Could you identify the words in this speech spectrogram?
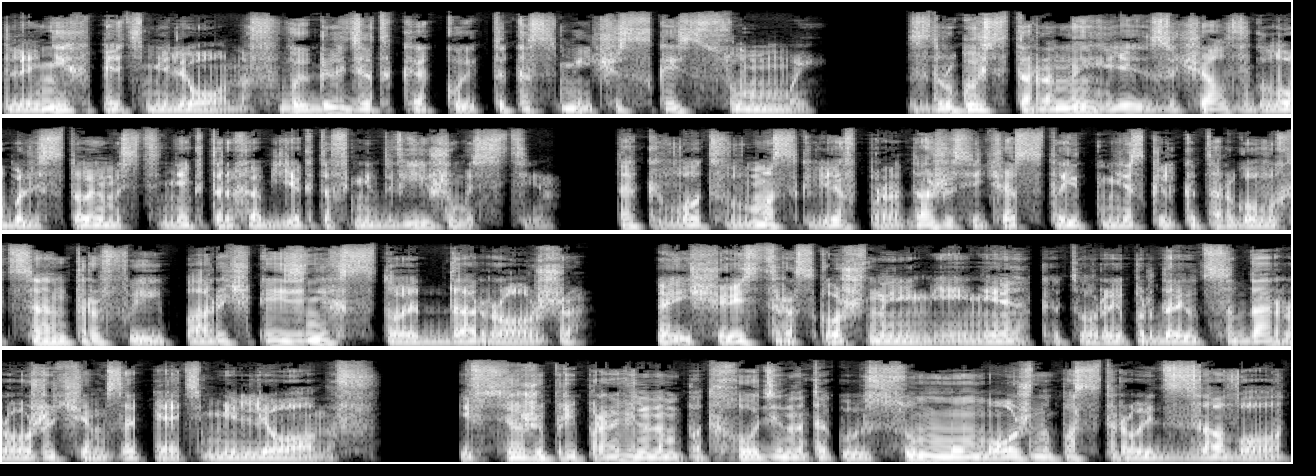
Для них 5 миллионов выглядят какой-то космической суммой. С другой стороны, я изучал в глобале стоимость некоторых объектов недвижимости. Так вот, в Москве в продаже сейчас стоит несколько торговых центров, и парочка из них стоит дороже. А еще есть роскошные имения, которые продаются дороже, чем за 5 миллионов. И все же при правильном подходе на такую сумму можно построить завод,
